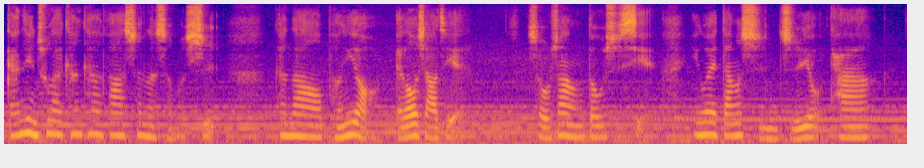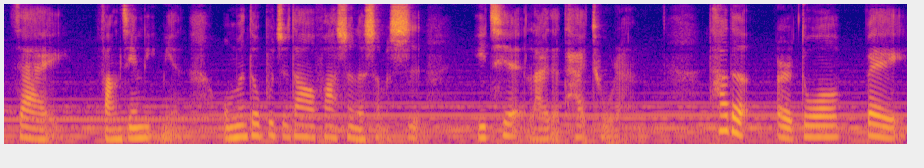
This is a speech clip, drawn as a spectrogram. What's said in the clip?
赶紧出来看看发生了什么事。看到朋友 L 小姐。手上都是血，因为当时只有他在房间里面，我们都不知道发生了什么事，一切来得太突然。他的耳朵被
